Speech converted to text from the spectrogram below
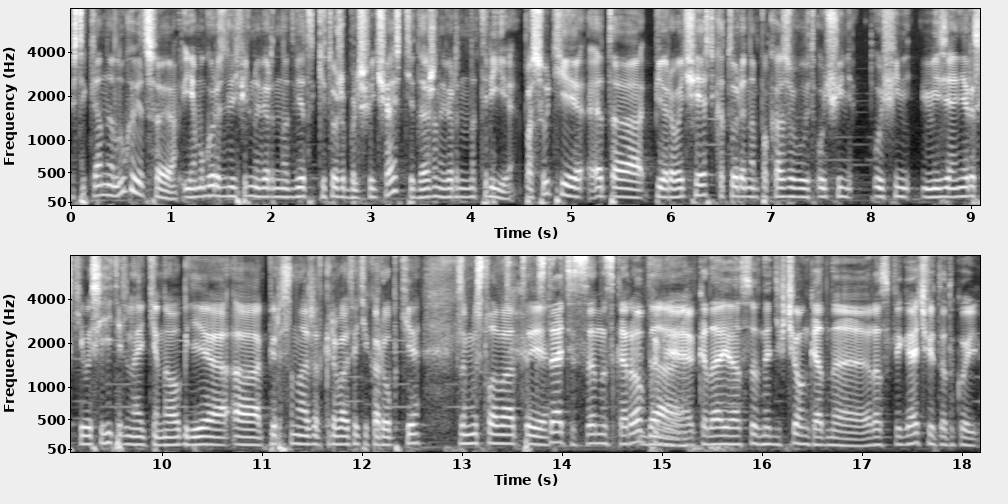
«Стеклянная луковица», я могу разделить фильм, наверное, на две такие тоже большие части, даже, наверное, на три. По сути, это первая часть, которая нам показывает очень, очень визионерское, восхитительное кино, где а, персонажи открывают эти коробки замысловатые. Кстати, сцены с коробками, Да. когда я особенно девчонка одна расфигачивает, я такой,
